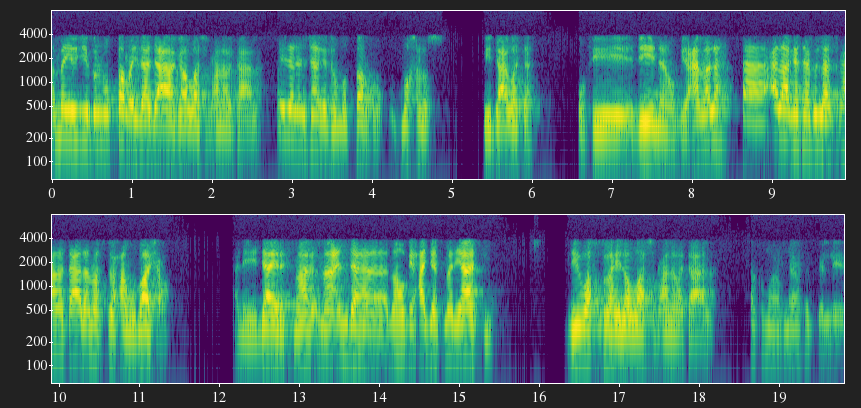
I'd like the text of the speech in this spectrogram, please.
أما يجيب المضطر إذا دعاه الله سبحانه وتعالى فإذا الإنسان قد مضطر مخلص في دعوته وفي دينه وفي عمله علاقته بالله سبحانه وتعالى مفتوحة مباشرة. يعني دائرة ما ما عنده ما هو في حاجة من ياتي ليوصله إلى الله سبحانه وتعالى. حكم النافذ قال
